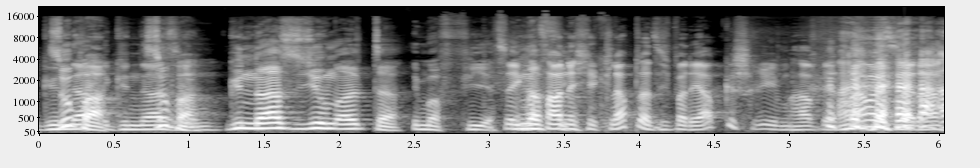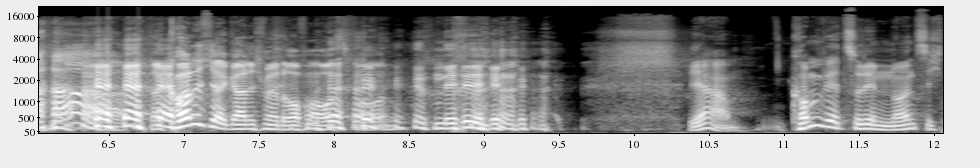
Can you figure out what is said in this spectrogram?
Gymna- super, Gymnasium. super. Gymnasium, Alter. Immer vier. Deswegen hat es auch nicht geklappt, als ich bei dir abgeschrieben habe. Jetzt haben wir es ja da. da konnte ich ja gar nicht mehr drauf ausbauen. Ja, kommen wir zu den 90,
